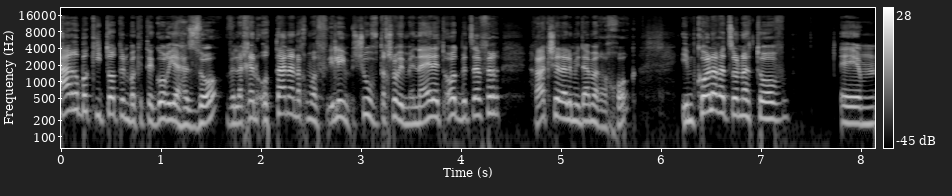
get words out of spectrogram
ארבע כיתות הן בקטגוריה הזו, ולכן אותן אנחנו מפעילים, שוב, תחשוב, היא מנהלת עוד בית ספר רק של הלמידה מרחוק. עם כל הרצון הטוב, אמ,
